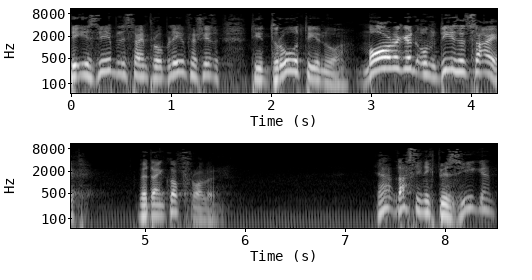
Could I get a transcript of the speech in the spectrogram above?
Die Isabel ist ein Problem, verstehst du? Die droht dir nur. Morgen um diese Zeit wird dein Kopf rollen. Ja, lass dich nicht besiegen.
